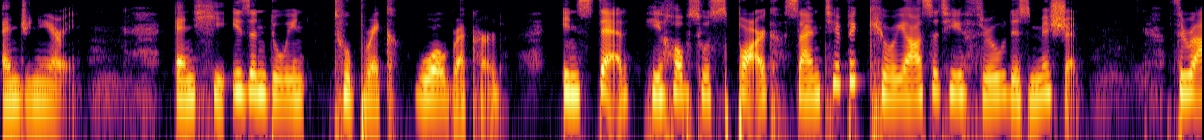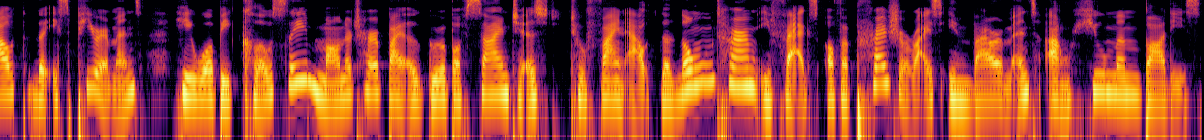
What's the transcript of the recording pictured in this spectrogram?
engineering and he isn't doing to break world record. Instead, he hopes to spark scientific curiosity through this mission. Throughout the experiment, he will be closely monitored by a group of scientists to find out the long-term effects of a pressurized environment on human bodies.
